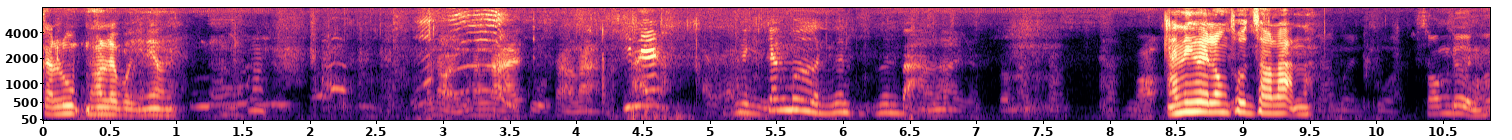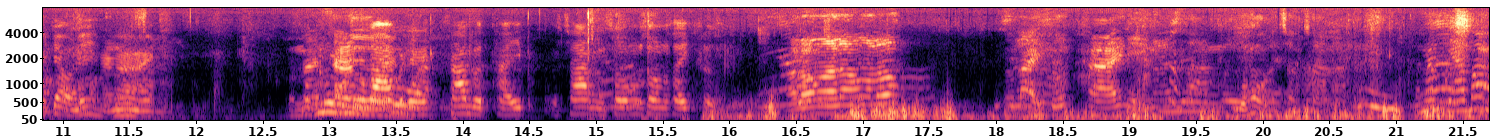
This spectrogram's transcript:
กระลุบมันเลยบ่อย่างแนวนี่หน่อยมันลายสู่สาระหนึ่งจังหมื่นเงินเงินบาทอันนี้เคยลงทุนสาระนะซองเดินเขาเจ้านี่ลายประมาณมือสามลายไปเลยสร้างรถไทยสร้างซองซองไทยขึงเอาลองเอาลองเอาลอง ไล่สุดท้ายนี่โอ้โหสับสนมันทำยาบ้าง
